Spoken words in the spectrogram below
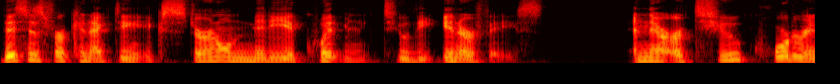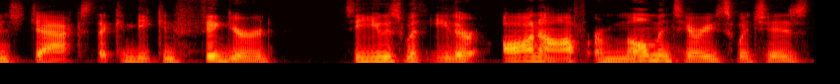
This is for connecting external MIDI equipment to the interface. And there are two quarter-inch jacks that can be configured to use with either on-off or momentary switches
